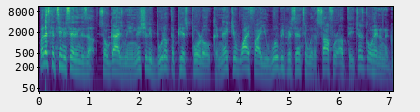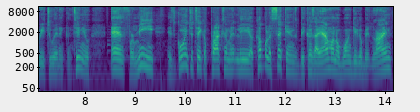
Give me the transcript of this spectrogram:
but let's continue setting this up. So guys, when you initially boot up the PS Portal, connect your Wi-Fi, you will be presented with a software update. Just go ahead and agree to it and continue. And for me, it's going to take approximately a couple of seconds because I am on a one gigabit line.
